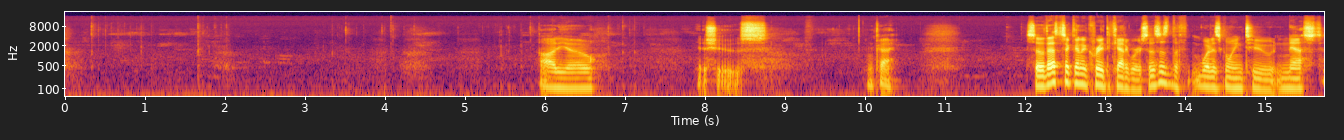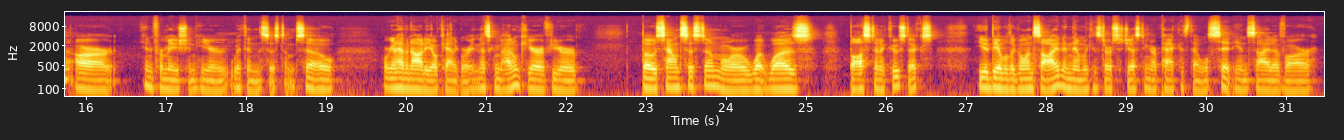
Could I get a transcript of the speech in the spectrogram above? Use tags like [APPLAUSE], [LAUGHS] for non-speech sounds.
audio issues. Okay. So that's going to create the category. So this is the what is going to nest our information here within the system. So we're going to have an audio category, and that's going to, I don't care if you're Bose sound system or what was Boston acoustics. You'd be able to go inside, and then we can start suggesting our packets that will sit inside of our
